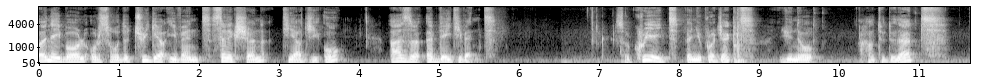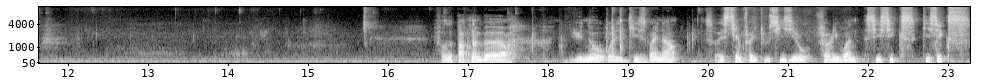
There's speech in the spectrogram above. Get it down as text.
enable also the trigger event selection, TRGO, as an update event. So create a new project. You know how to do that. For the part number, you know what it is by now. So STM32C031C6T6.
